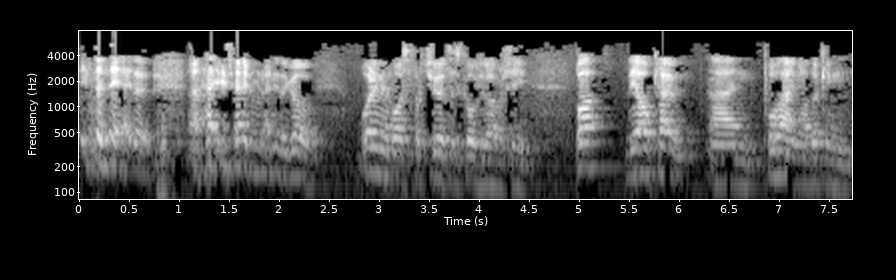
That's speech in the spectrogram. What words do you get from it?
he didn't hit it, and hit his head into the goal. One of the most fortuitous goals you'll ever see. But they all count, and Pohang are looking.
